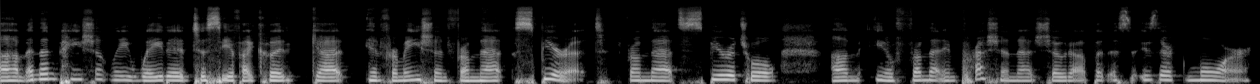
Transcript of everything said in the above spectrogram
Um, and then patiently waited to see if i could get information from that spirit from that spiritual um, you know, from that impression that showed up, but is, is there more?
